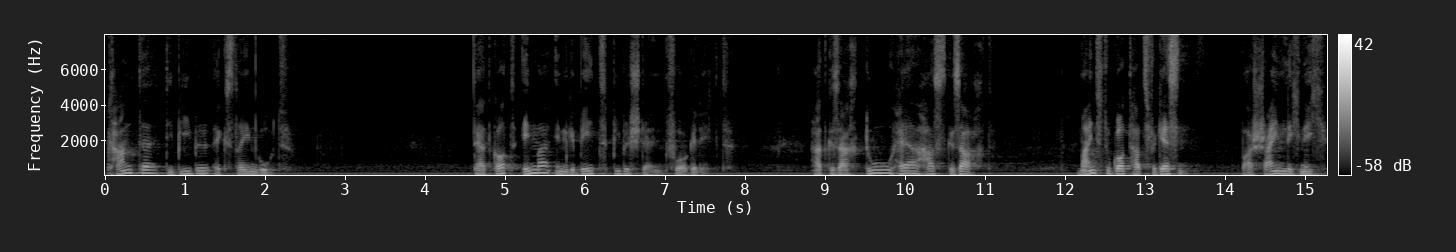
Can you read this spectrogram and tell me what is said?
kannte die Bibel extrem gut der hat Gott immer im Gebet Bibelstellen vorgelegt. Er hat gesagt, du Herr hast gesagt. Meinst du, Gott hat es vergessen? Wahrscheinlich nicht.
